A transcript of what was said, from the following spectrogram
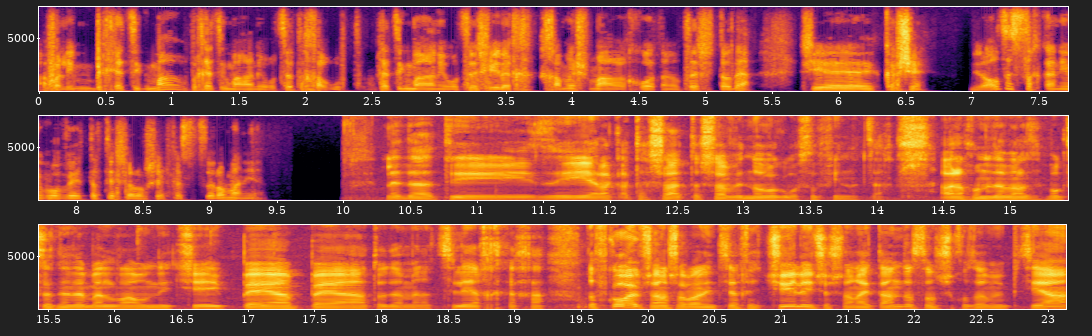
אבל אם בחצי גמר, בחצי גמר אני רוצה תחרות. בחצי גמר אני רוצה שילך חמש מערכות, אני רוצה שאתה יודע, שיהיה קשה. אני לא רוצה ששחקן יבוא ויטאטא 3-0, זה לא מעניין. לדעתי זה יהיה רק התשה התשה ונובק בסוף ינצח. אבל אנחנו נדבר על זה. בואו קצת נדבר על ראוניץ' פאה פאה, אתה יודע, מנצליח ככה. דווקא אוהב, שנה שעברה ניצח את צ'יליץ', השנה את אנדרסון שחוזר מפציעה.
